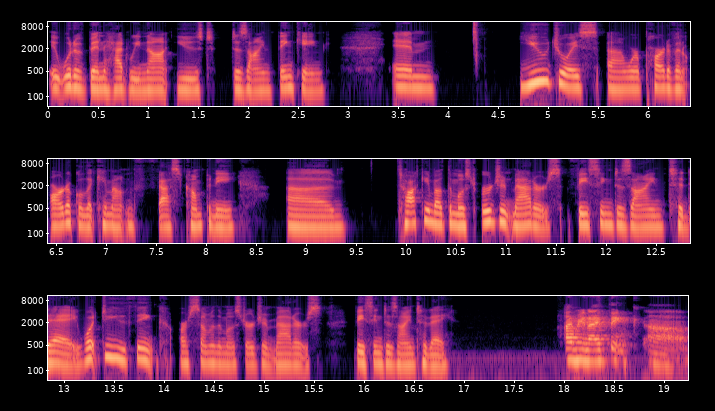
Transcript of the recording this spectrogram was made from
it would have been had we not used design thinking. And you joyce uh, were part of an article that came out in fast company uh, talking about the most urgent matters facing design today. What do you think are some of the most urgent matters facing design today? I mean, I think uh,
